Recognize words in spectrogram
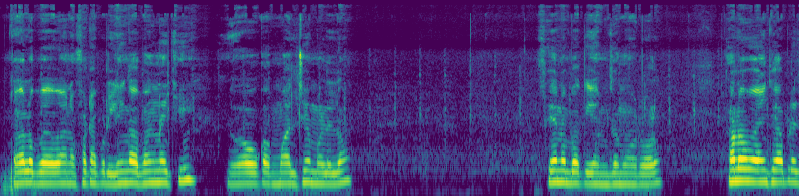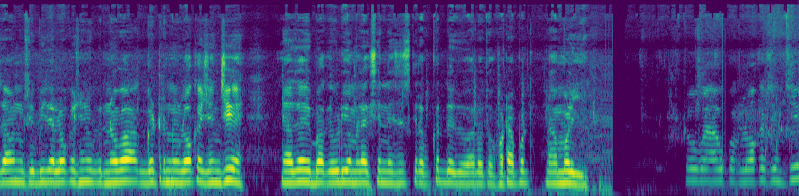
તો હાલો ભાઈ આને ફટાફટ લીંગા ભાંગ નાખી. જો આવો કાંક માલ છે મળેલો છે ને બાકી એમ જમાવટવાળો હાલો હવે અહીંથી આપણે જવાનું છે બીજા લોકેશન ઉપર. નવા ગટરનું લોકેશન છે. ત્યાં જઈ બાકી વિડીયોમાં લાઈક અને સબસ્ક્રાઈબ કરી દેજો. હાલો તો ફટાફટ ના મળીએ. તો ભાઈ, આવું કાંક લોકેશન છે.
